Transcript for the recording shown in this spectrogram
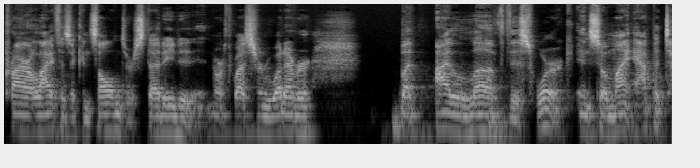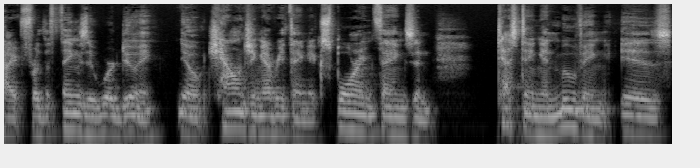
prior life as a consultant or studied at Northwestern or whatever but I love this work. And so my appetite for the things that we're doing, you know, challenging everything, exploring things and testing and moving is,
